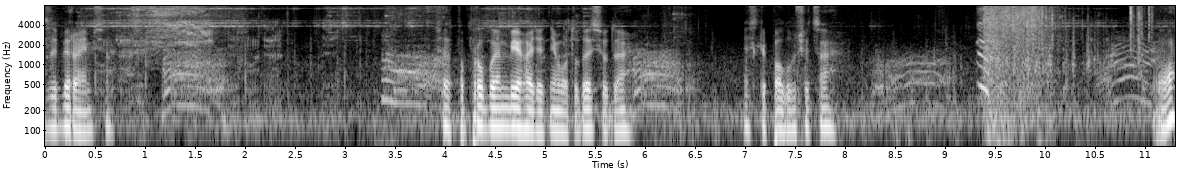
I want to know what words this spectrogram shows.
забираемся. Сейчас попробуем бегать от него туда-сюда. Если получится. О,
